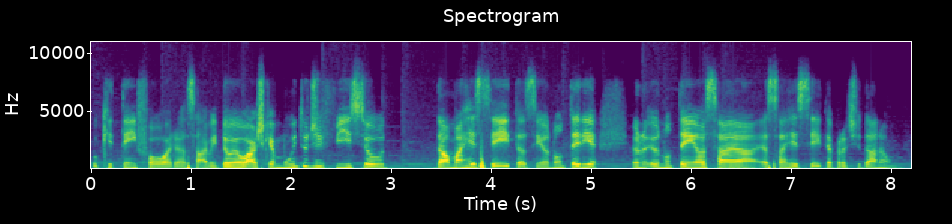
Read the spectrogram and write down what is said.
o que tem fora, sabe? Então eu acho que é muito difícil dar uma receita, assim, eu não teria, eu, eu não tenho essa, essa receita para te dar, não.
